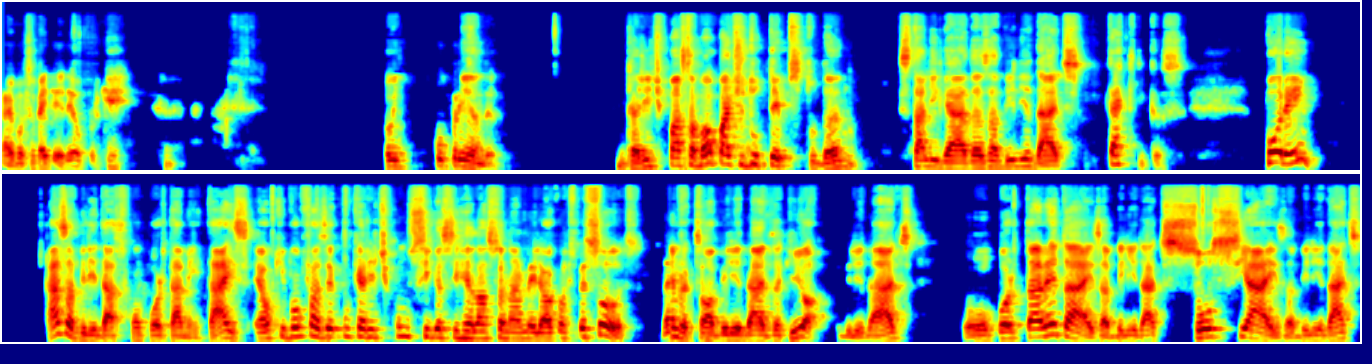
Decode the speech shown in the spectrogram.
Aí você vai entender o porquê. Então, compreenda que a gente passa a maior parte do tempo estudando está ligada às habilidades técnicas. Porém, as habilidades comportamentais é o que vão fazer com que a gente consiga se relacionar melhor com as pessoas. Lembra que são habilidades aqui, ó, habilidades comportamentais, habilidades sociais, habilidades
